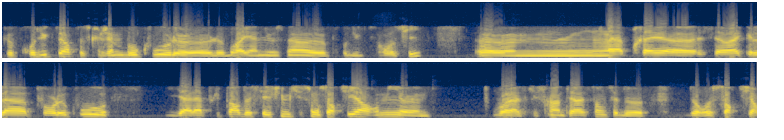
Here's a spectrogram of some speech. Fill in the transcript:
que producteur, parce que j'aime beaucoup le, le Brian euh, producteur aussi. Euh, après, euh, c'est vrai que là, pour le coup, il y a la plupart de ces films qui sont sortis, hormis, euh, voilà, ce qui serait intéressant, c'est de, de ressortir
